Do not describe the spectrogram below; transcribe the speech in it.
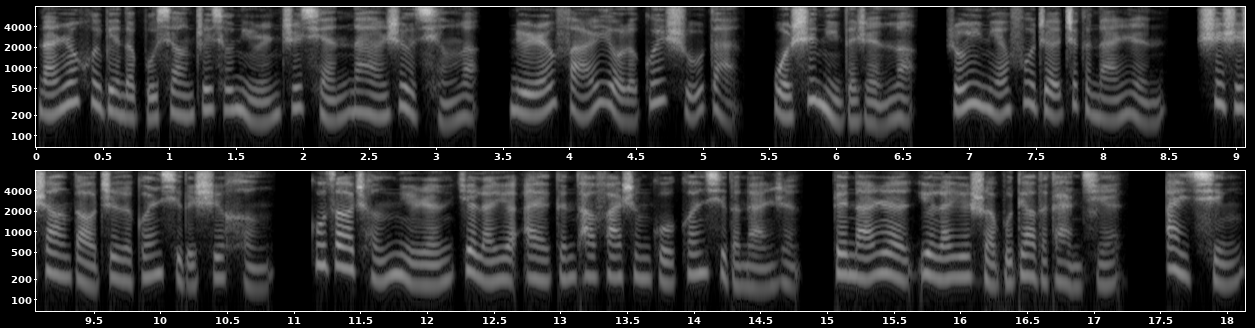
男人会变得不像追求女人之前那样热情了，女人反而有了归属感，我是你的人了，容易黏附着这个男人。事实上，导致了关系的失衡，故造成女人越来越爱跟他发生过关系的男人，给男人越来越甩不掉的感觉。爱情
